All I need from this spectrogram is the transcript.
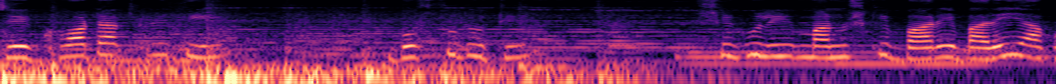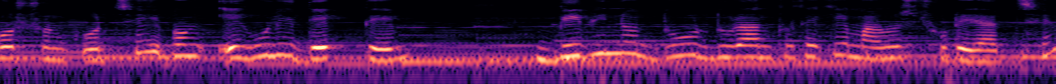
যে ঘট আকৃতির বস্তু দুটি, সেগুলি মানুষকে বারে বারেই আকর্ষণ করছে এবং এগুলি দেখতে বিভিন্ন দূর দূরান্ত থেকে মানুষ ছুটে যাচ্ছেন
